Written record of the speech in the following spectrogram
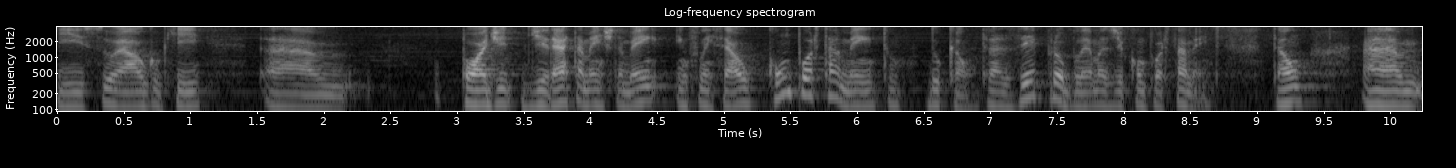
E isso é algo que pode diretamente também influenciar o comportamento do cão, trazer problemas de comportamento. Então, um,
